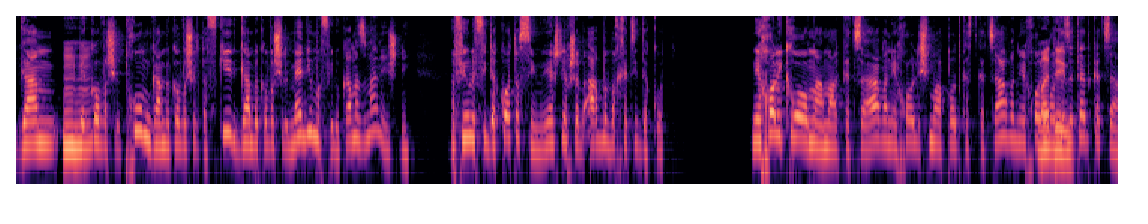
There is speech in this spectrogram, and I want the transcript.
גם מהמם. בכובע של תחום, גם בכובע של תפקיד, גם בכובע של מדיום אפילו, כמה זמן יש לי? אפילו לפי דקות עשינו, יש לי עכשיו ארבע וחצי דקות. אני יכול לקרוא מאמר קצר, ואני יכול לשמוע פודקאסט קצר, ואני יכול לראות מדהים. איזה TED קצר.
